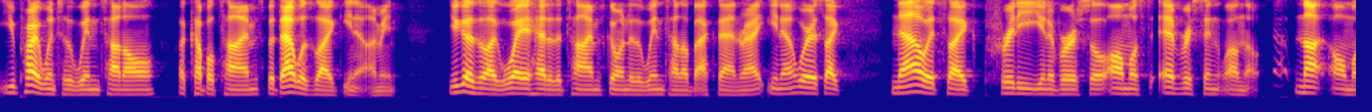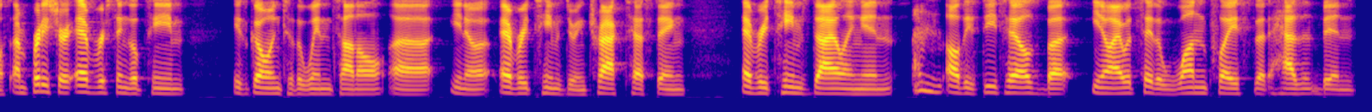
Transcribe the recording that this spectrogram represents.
you probably went to the wind tunnel a couple times, but that was like, you know, I mean, you guys are like way ahead of the times going to the wind tunnel back then, right? You know, whereas like now it's like pretty universal. Almost every single, well, no, not almost. I'm pretty sure every single team is going to the wind tunnel. Uh, you know, every team's doing track testing. Every team's dialing in all these details, but you know, I would say the one place that hasn't been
